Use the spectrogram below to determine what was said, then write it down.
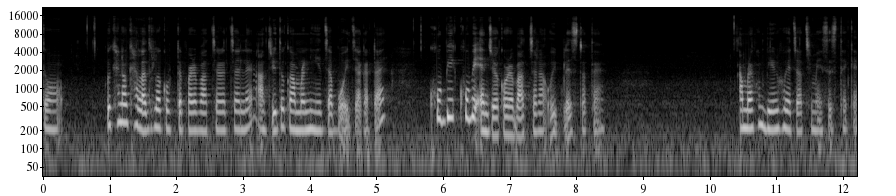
তো ওইখানেও খেলাধুলা করতে পারে বাচ্চারা চাইলে। আদ্রিতকে আমরা নিয়ে যাব ওই জায়গাটায়। খুবই খুবই এনজয় করে বাচ্চারা ওই প্লেসটাতে আমরা এখন বের হয়ে যাচ্ছি মেসেজ থেকে।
